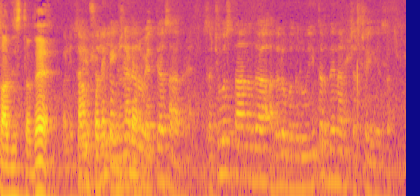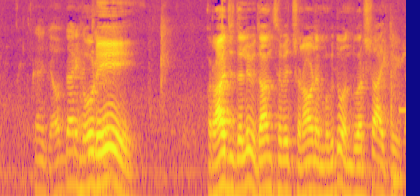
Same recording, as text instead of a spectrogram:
ಸಾಧಿಸ್ತದೆ. ಫಲಿತಾಂಶದಲ್ಲಿ ಹಿನ್ನಡೆ ವ್ಯತ್ಯಾಸ ಆದ್ರೆ ಸಚಿವ ಸ್ಥಾನದ ಅದಲು ಬದಲು ಈ ಚರ್ಚೆ ಇದೆಯಾ ಸರ್? ಜವಾಬ್ದಾರಿ ನೋಡಿ ರಾಜ್ಯದಲ್ಲಿ ವಿಧಾನಸಭೆ ಚುನಾವಣೆ ಮುಗಿದು ಒಂದು ವರ್ಷ ಆಯಿತು ಈಗ.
